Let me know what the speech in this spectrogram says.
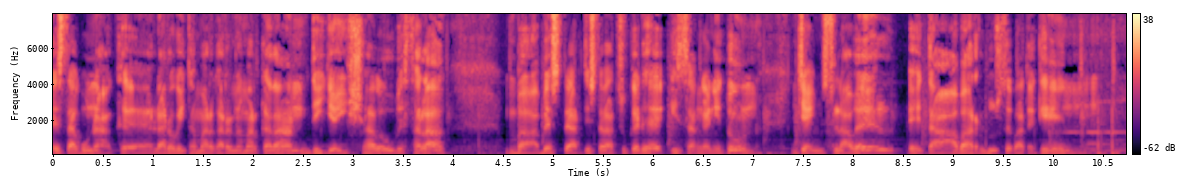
ezagunak, e, laro gehieta margarren amarkadan, DJ Shadow bezala, ba, beste artista batzuk ere izan genitun, James Label eta abar luze batekin.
